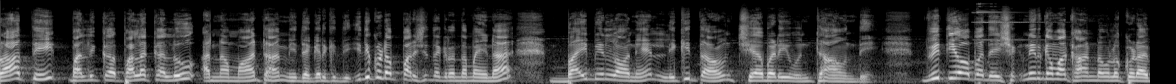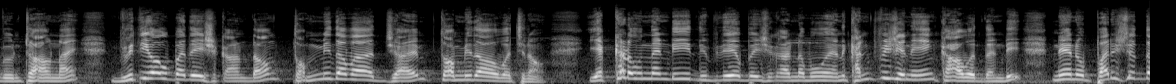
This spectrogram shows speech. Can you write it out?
రాతి పలిక పలకలు అన్న మాట మీ దగ్గరికి ఇది కూడా పరిశుద్ధ గ్రంథమైన బైబిల్లోనే లిఖితం చేయబడి ఉంటా ఉంది. ద్వితీయోపదేశ నిర్గమకాండంలో కూడా అవి ఉంటా ఉన్నాయి. ద్వితీయోపదేశ కాండం తొమ్మిదవ అధ్యాయం తొమ్మిదవ వచనం. ఎక్కడ ఉందండి ద్వితీయోపదేశ కాండము అని కన్ఫ్యూజన్ ఏం కావద్దండి. నేను పరిశుద్ధ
